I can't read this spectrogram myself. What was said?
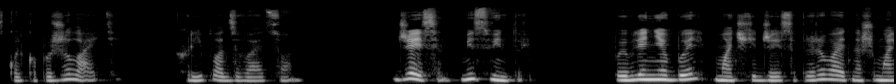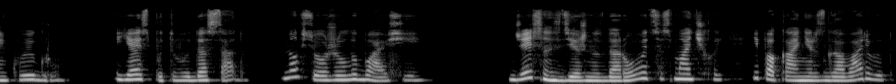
сколько пожелаете. Хрипло отзывается он. Джейсон, мисс Винтер. Появление Белль, мачехи Джейса, прерывает нашу маленькую игру, я испытываю досаду, но все же улыбаюсь ей. Джейсон сдержанно здоровается с мачехой, и пока они разговаривают,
